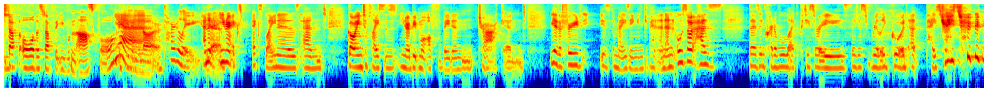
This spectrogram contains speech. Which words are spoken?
um, stuff or the stuff that you wouldn't ask for if you didn't yeah totally. And Yeah. it, you know ex- explainers and going to places you know a bit more off the beaten track and yeah the food is amazing in japan. And also it has there's incredible like patisseries they're just really good at pastries too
